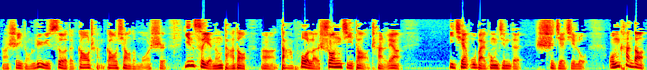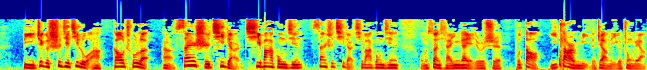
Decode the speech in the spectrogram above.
啊，是一种绿色的高产高效的模式，因此也能达到啊打破了双季稻产量一千五百公斤的世界纪录。我们看到。比这个世界纪录啊高出了啊三十七点七八公斤，三十七点七八公斤，我们算起来应该也就是不到一袋米的这样的一个重量，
